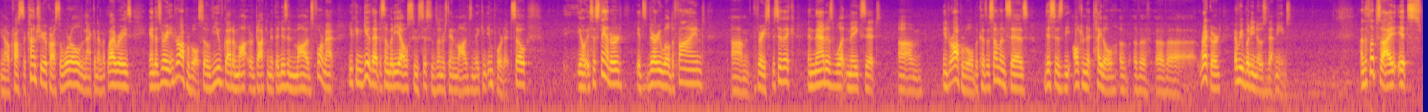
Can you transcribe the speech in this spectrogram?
you know, across the country, across the world in academic libraries, and it's very interoperable. So if you've got a, document that is in MODS format, you can give that to somebody else whose systems understand MODS and they can import it. So you know, it's a standard, it's very well defined, um, very specific, and that is what makes it um, interoperable because if someone says this is the alternate title of, of, a, of a record, everybody knows what that means. On the flip side, it's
